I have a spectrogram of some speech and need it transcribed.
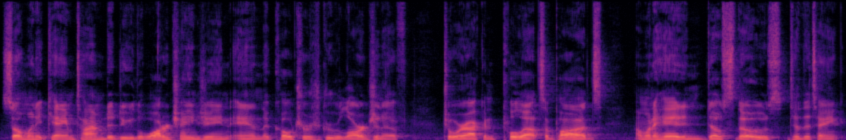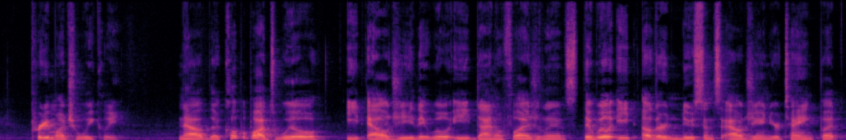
So when it came time to do the water changing and the cultures grew large enough to where I can pull out some pods, I went ahead and dosed those to the tank pretty much weekly. Now, the copepods will eat algae, they will eat dinoflagellates, they will eat other nuisance algae in your tank, but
